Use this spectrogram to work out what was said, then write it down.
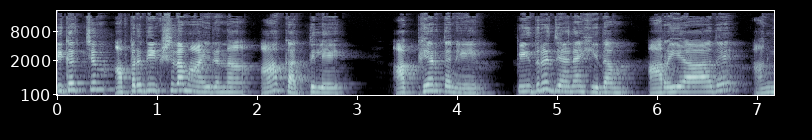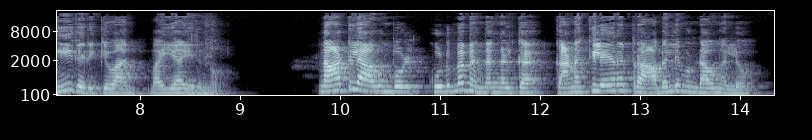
തികച്ചും അപ്രതീക്ഷിതമായിരുന്ന ആ കത്തിലെ അഭ്യർത്ഥനയെ പിതൃജനഹിതം അറിയാതെ അംഗീകരിക്കുവാൻ വയ്യായിരുന്നു. നാട്ടിലാവുമ്പോൾ കുടുംബ ബന്ധങ്ങൾക്ക് കണക്കിലേറെ പ്രാബല്യമുണ്ടാവുമല്ലോ.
